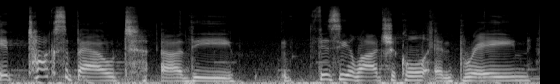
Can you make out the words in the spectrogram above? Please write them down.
It talks about uh, the physiological and brain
